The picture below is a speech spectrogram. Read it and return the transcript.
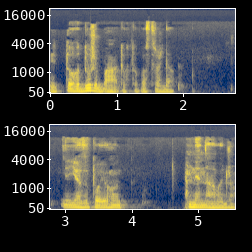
Від того дуже багато хто постраждав. І я за то його ненавиджу.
